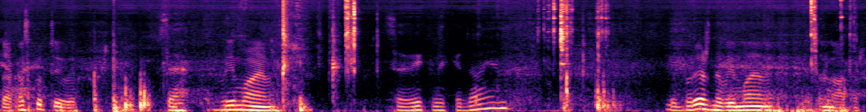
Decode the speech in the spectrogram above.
Так, розкрутили. Це, Виймаємо це вик- викидаємо. і обережно виймаємо детонатор.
